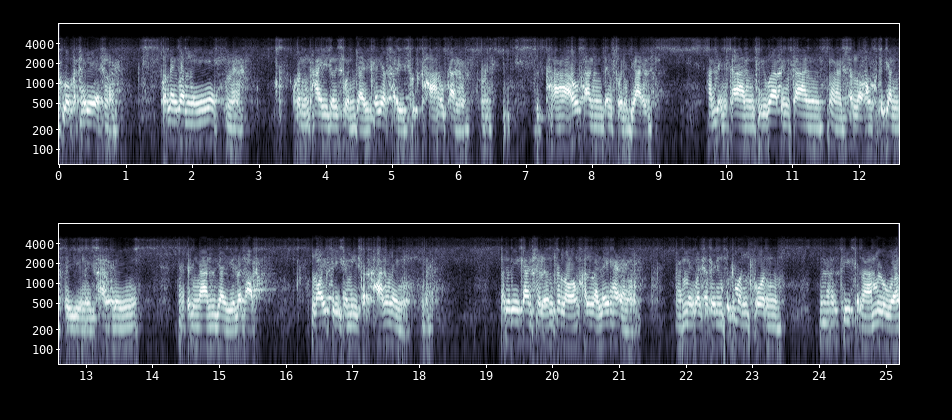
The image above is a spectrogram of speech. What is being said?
ทั่วประเทศนะเพราะในวันนี้นะคนไทยโดยส่วนใหญ่ก็จะใส่ชุดขาวกันชุดขาวกันเป็นส่วนใหญ่ อันเป็นการถือว่าเป็นการฉลองพุทธยันตีในครั้งนี้เป็นงานใหญ่ระดับร้อยปีจะมีสักครั้งหนึ่งนะแล้วจะมีการเฉลิมฉลองกันหลายแห่งไม่ว่าจะเป็นพุทธมณฑลที่สนามหลวง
